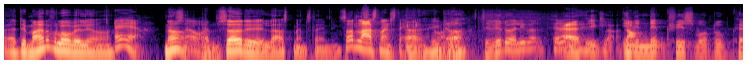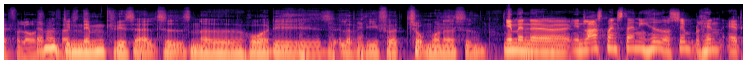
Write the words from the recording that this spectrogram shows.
er det mig, der får lov at vælge? Ja, ja. Nå, så, jamen, så er det last man standing. Så er det last man standing. Ja, helt klart. det ved du alligevel. Heller. Ja, helt klart. En, en nem quiz, hvor du kan få lov at svare først. De nemme quiz er altid sådan noget hurtigt, eller lige for to måneder siden. Jamen, ja. øh, en last man standing hedder simpelthen, at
